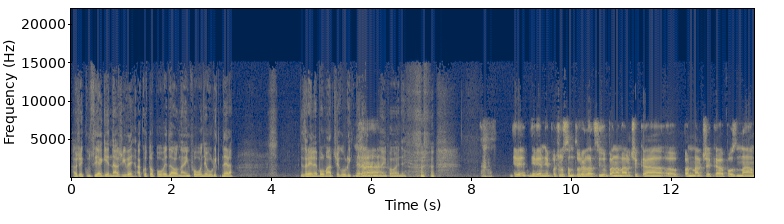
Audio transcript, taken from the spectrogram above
a že Kuciak je nažive, ako to povedal na infovone u Lichtnera? Zrejme bol Marček u Lichtnera na infovone. neviem, neviem, nepočul som tú reláciu pána Marčeka. Pán Marčeka poznám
